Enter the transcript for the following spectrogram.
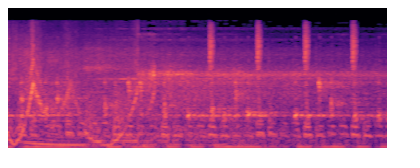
フフフ。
